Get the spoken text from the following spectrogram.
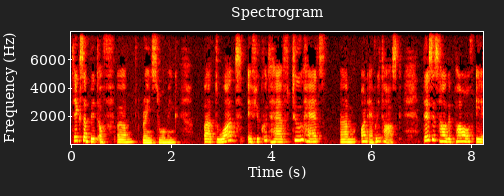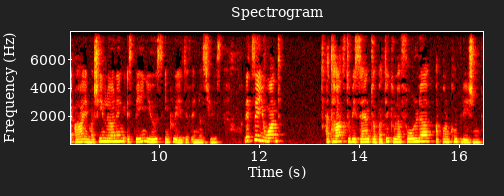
takes a bit of um, brainstorming. But what if you could have two heads um, on every task? This is how the power of AI and machine learning is being used in creative industries. Let's say you want a task to be sent to a particular folder upon completion.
